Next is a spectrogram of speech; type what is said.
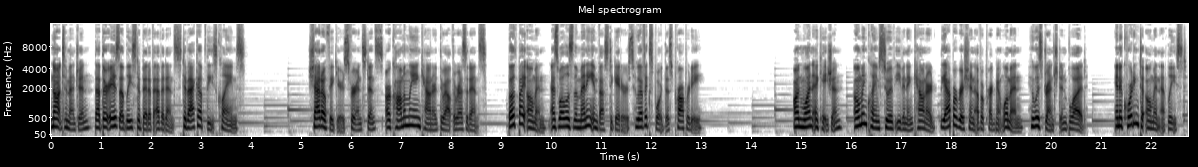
Not to mention that there is at least a bit of evidence to back up these claims. Shadow figures, for instance, are commonly encountered throughout the residence, both by Oman as well as the many investigators who have explored this property. On one occasion, Oman claims to have even encountered the apparition of a pregnant woman who was drenched in blood. And according to Oman, at least,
